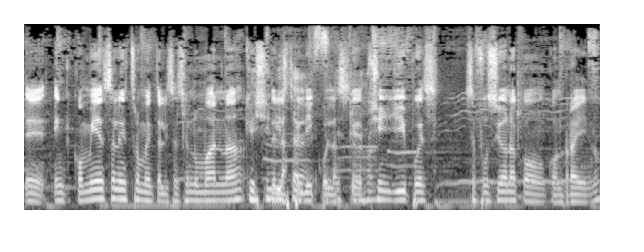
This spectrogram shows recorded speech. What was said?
eh, en que comienza la instrumentalización humana Que de las está- películas, está- que ajá. Shinji pues se fusiona con, con Rey, ¿no?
